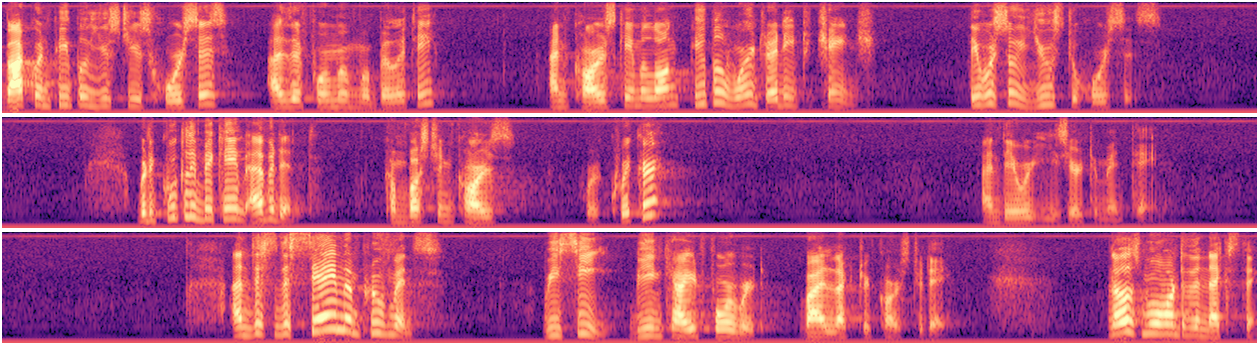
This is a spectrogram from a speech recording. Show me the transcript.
Back when people used to use horses as their form of mobility and cars came along, people weren't ready to change. They were so used to horses. But it quickly became evident combustion cars were quicker and they were easier to maintain. And this is the same improvements we see being carried forward by electric cars today. Now let's move on to the next thing,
